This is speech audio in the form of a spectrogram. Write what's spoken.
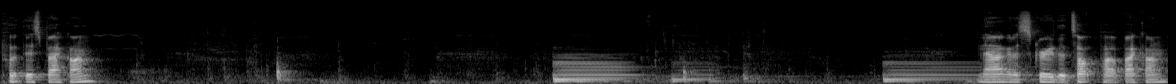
put this back on. Now I'm going to screw the top part back on.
